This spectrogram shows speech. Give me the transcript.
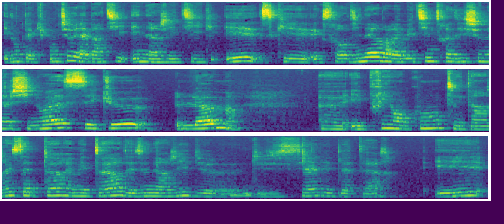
et donc l'acupuncture est la partie énergétique. Et ce qui est extraordinaire dans la médecine traditionnelle chinoise, c'est que l'homme euh, est pris en compte, est un récepteur émetteur des énergies du ciel et de la terre. Et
